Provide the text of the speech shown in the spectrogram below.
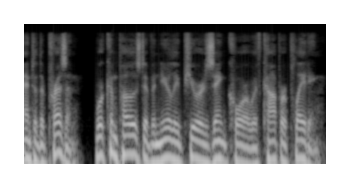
and to the present, were composed of a nearly pure zinc core with copper plating,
